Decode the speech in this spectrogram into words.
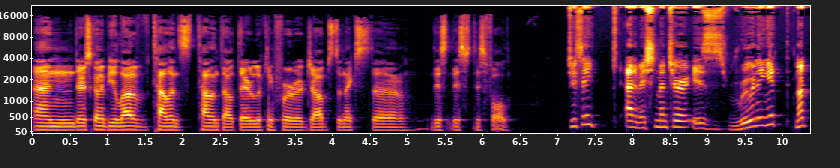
and there's going to be a lot of talents talent out there looking for jobs the next uh, this this this fall. Do you think Animation Mentor is ruining it? Not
